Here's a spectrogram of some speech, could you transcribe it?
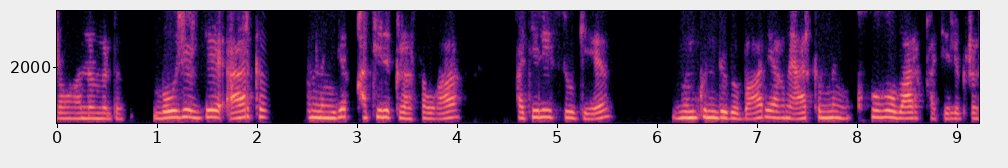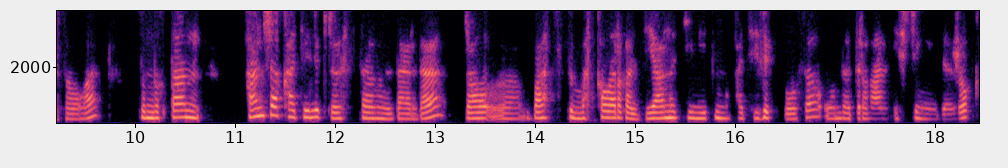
жалған өмірді. Бұл жерде әркімнің де қателік жасауға қателесуге мүмкіндігі бар. Яғни әркімнің құқығы бар қателік жасауға. Сондықтан қанша қателік жасасаңыздар да жал, бастысы басқаларға зияны тимейтін қателік болса онда тұрған ештеңе де жоқ.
